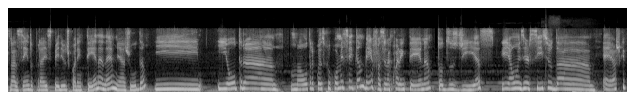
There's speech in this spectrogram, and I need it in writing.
trazendo para esse período de quarentena, né? Me ajuda. E e outra, uma outra coisa que eu comecei também a fazer na quarentena, todos os dias, e é um exercício da. É, acho que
